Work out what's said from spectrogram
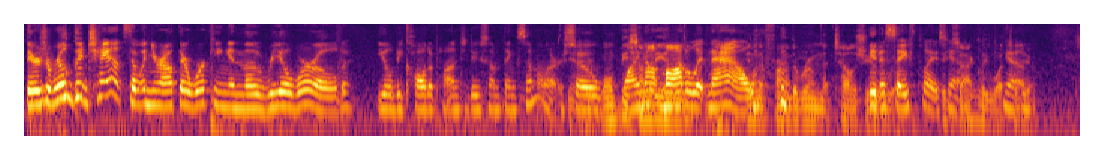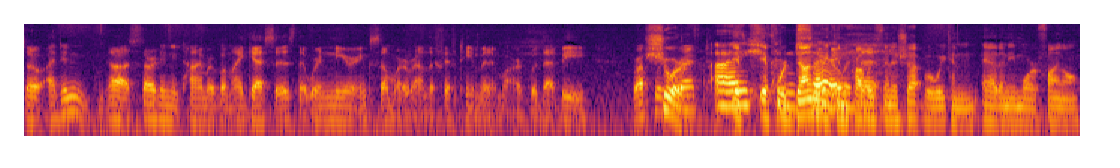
there's a real good chance that when you're out there working in the real world, you'll be called upon to do something similar. Yeah, so won't be why not in the- model it now in the front of the room that tells you in a safe place? exactly yeah. what to do. So I didn't uh, start any timer, but my guess is that we're nearing somewhere around the 15 minute mark. Would that be roughly Sure. correct? I if, if we're couldn't done, we can probably finish up, but we can add any more final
